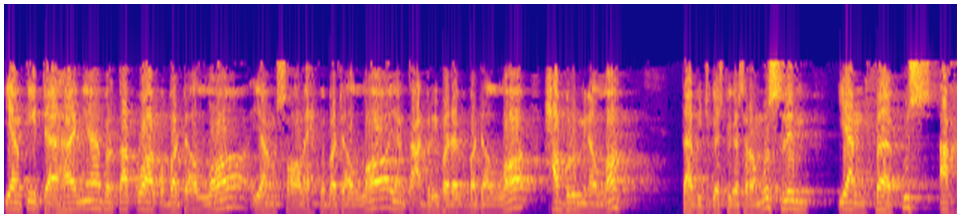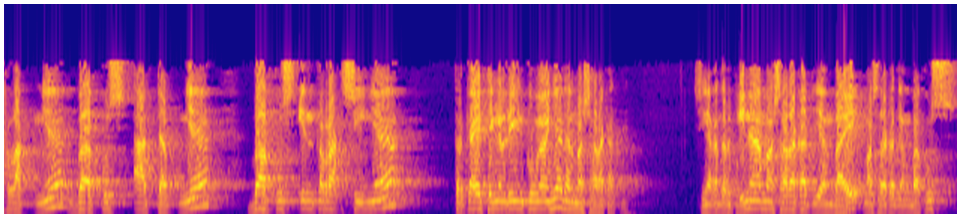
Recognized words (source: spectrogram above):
yang tidak hanya bertakwa kepada Allah, yang soleh kepada Allah, yang taat beribadah kepada Allah, hablum minallah, tapi juga sebagai seorang muslim yang bagus akhlaknya, bagus adabnya, bagus interaksinya terkait dengan lingkungannya dan masyarakatnya. Sehingga akan terbina masyarakat yang baik, masyarakat yang bagus,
